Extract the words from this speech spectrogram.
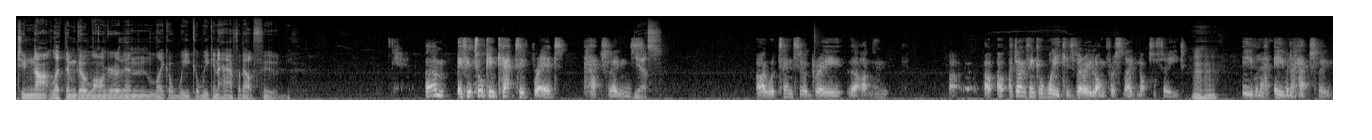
to not let them go longer than like a week, a week and a half without food. Um, if you're talking captive bred hatchlings, Yes. I would tend to agree that I, I, I don't think a week is very long for a snake not to feed. Mm-hmm. even a, even a hatchling.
